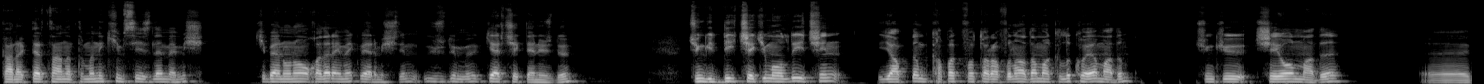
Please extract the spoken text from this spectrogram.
Karakter tanıtımını kimse izlememiş. Ki ben ona o kadar emek vermiştim. Üzdü mü? Gerçekten üzdü. Çünkü dik çekim olduğu için yaptığım kapak fotoğrafını adam akıllı koyamadım. Çünkü şey olmadı. Ee,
